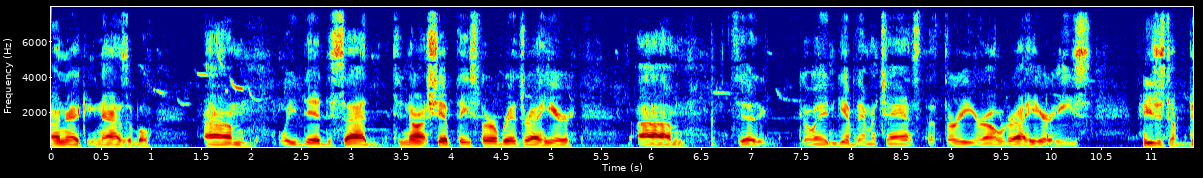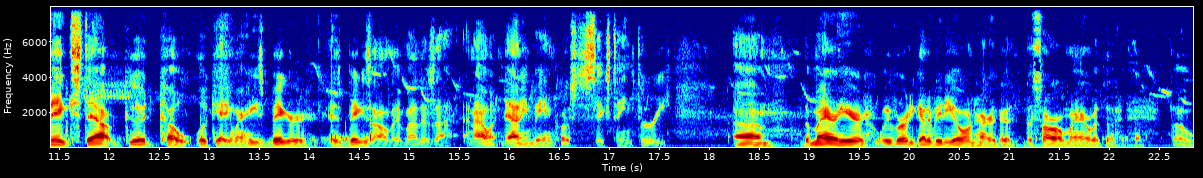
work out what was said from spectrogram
unrecognizable. Um, we did decide to not ship these thoroughbreds right here. Um, to go ahead and give them a chance. The three-year-old right here, he's he's just a big, stout, good colt. Look at him where he's bigger, as big as all them others. I, and I went down him being close to 16.3. Um, the mare here, we've already got a video on her, the, the sorrel mare with the, the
